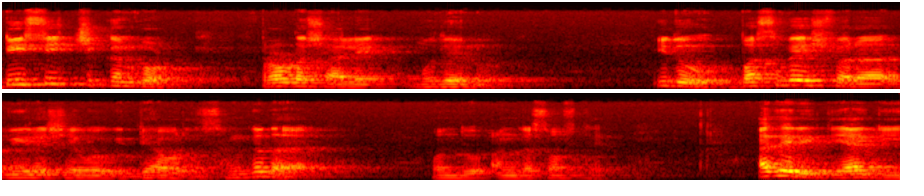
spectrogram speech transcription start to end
ಡಿ ಸಿ ಚಿಕ್ಕನಗೌಡ್ ಪ್ರೌಢಶಾಲೆ, ಮುದೇನೂರು. ಇದು ಬಸವೇಶ್ವರ ವೀರಶೈವ ವಿದ್ಯಾವರ್ಧ ಸಂಘದ ಒಂದು ಅಂಗಸಂಸ್ಥೆ. ಅದೇ ರೀತಿಯಾಗಿ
